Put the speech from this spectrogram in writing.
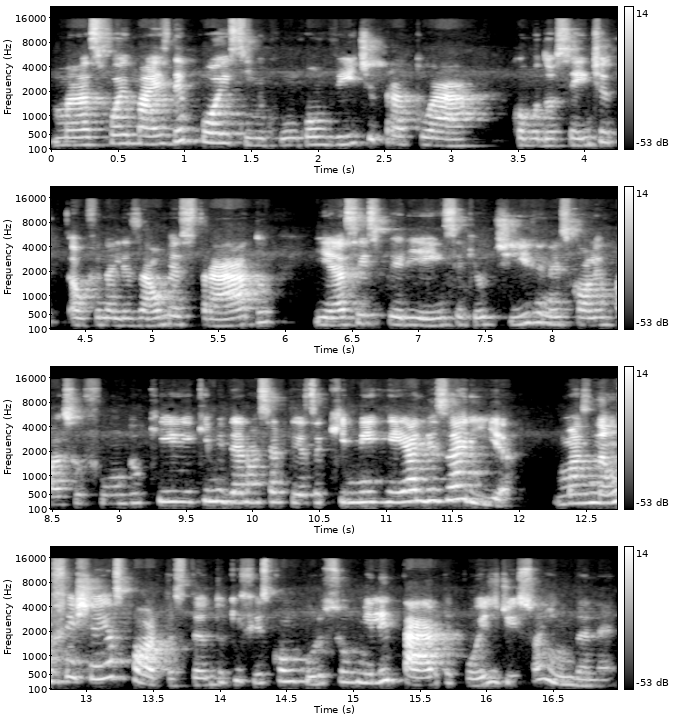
Mas foi mais depois, sim, um convite para atuar como docente ao finalizar o mestrado e essa experiência que eu tive na escola em Passo Fundo que, que me deram a certeza que me realizaria. Mas não fechei as portas, tanto que fiz concurso militar depois disso ainda, né?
